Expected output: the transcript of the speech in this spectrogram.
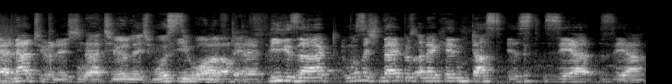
Der natürlich. Natürlich muss die, Die Wall of Death. Wie gesagt, muss ich neidlos anerkennen, das ist sehr, sehr,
